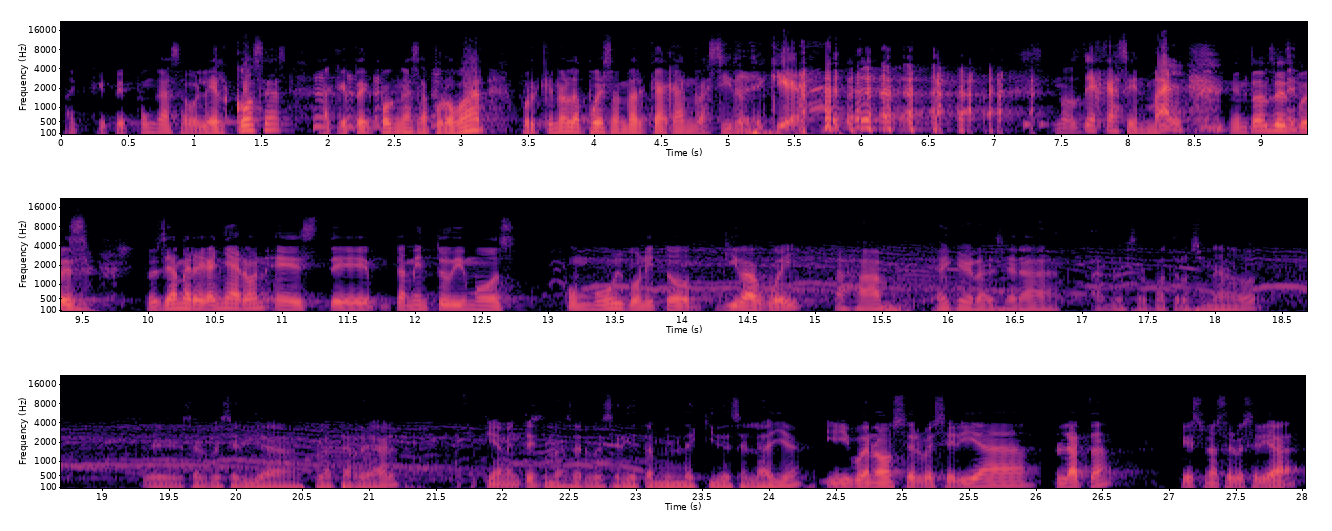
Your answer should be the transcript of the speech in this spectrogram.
a que te pongas a oler cosas, a que te pongas a probar, porque no la puedes andar cagando así donde quiera. Nos dejas en mal. Entonces, pues, pues ya me regañaron. Este, también tuvimos un muy bonito giveaway. Ajá, hay que agradecer a, a nuestro patrocinador, eh, Cervecería Plata Real. Efectivamente. Es una cervecería también de aquí de Celaya. Y bueno, cervecería Plata, que es una cervecería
